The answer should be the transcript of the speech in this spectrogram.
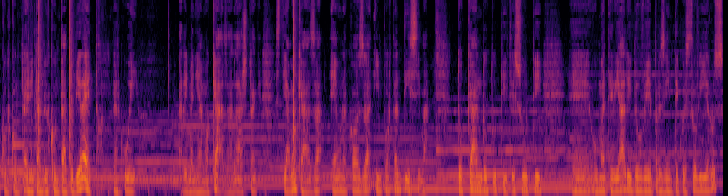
Col, evitando il contatto diretto, per cui rimaniamo a casa, l'hashtag stiamo a casa è una cosa importantissima, toccando tutti i tessuti eh, o materiali dove è presente questo virus,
